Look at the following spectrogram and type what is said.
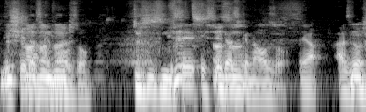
Ich sehe das genauso. Das ist ein ich Witz. Sehe, ich sehe also, das genauso. Ja, also hm.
